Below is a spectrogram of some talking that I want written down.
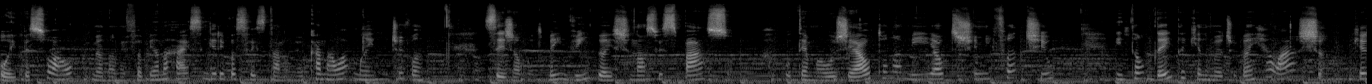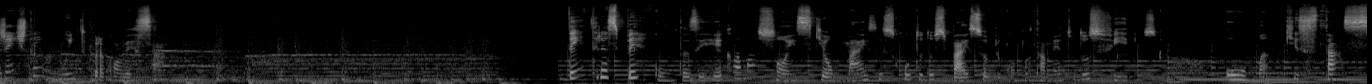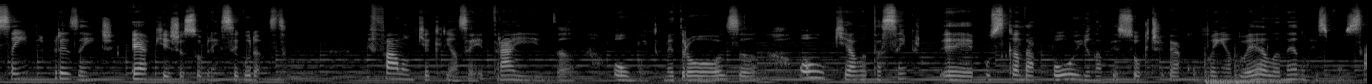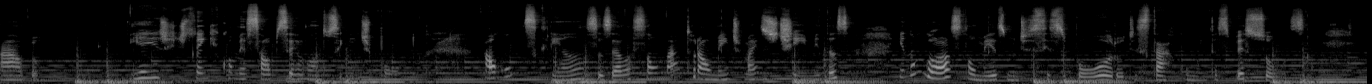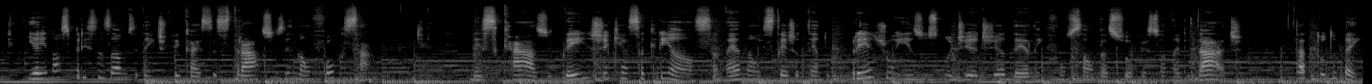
Oi pessoal, meu nome é Fabiana Heisinger e você está no meu canal A Mãe no Divã. Seja muito bem-vindo a este nosso espaço. O tema hoje é autonomia e autoestima infantil. Então deita aqui no meu divã e relaxa, que a gente tem muito para conversar. Dentre as perguntas e reclamações que eu mais escuto dos pais sobre o comportamento dos filhos, uma que está sempre presente é a queixa sobre a insegurança. Me falam que a criança é retraída, ou muito medrosa, ou que ela está sempre é, buscando apoio na pessoa que estiver acompanhando ela, né, no responsável. E aí a gente tem que começar observando o seguinte ponto. Algumas crianças elas são naturalmente mais tímidas e não gostam mesmo de se expor ou de estar com muitas pessoas. E aí nós precisamos identificar esses traços e não forçar. Nesse caso, desde que essa criança né, não esteja tendo prejuízos no dia a dia dela em função da sua personalidade, tá tudo bem.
